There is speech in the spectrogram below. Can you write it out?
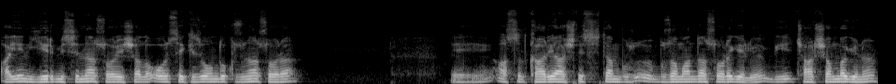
ayın 20'sinden sonra inşallah 18'i 19'undan sonra e, asıl kar yağışlı sistem bu, bu zamandan sonra geliyor. Bir çarşamba günü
